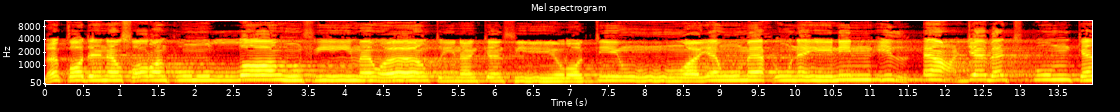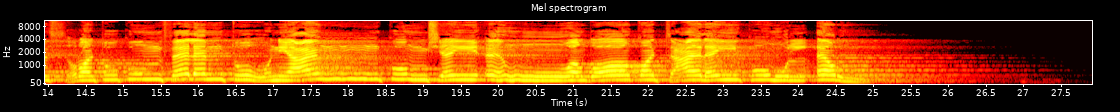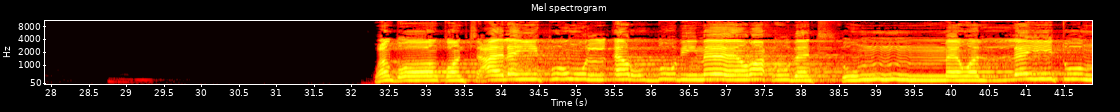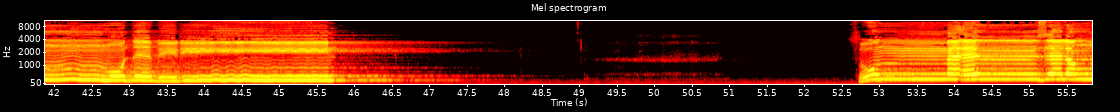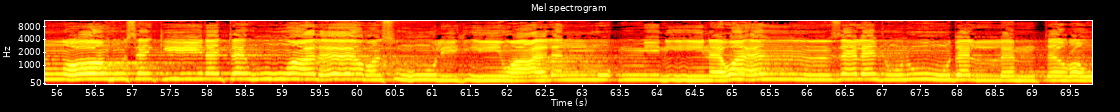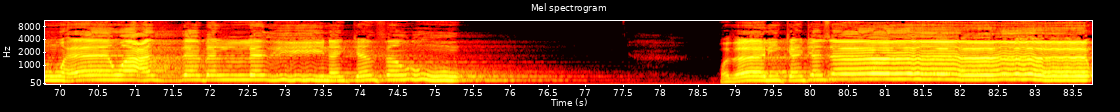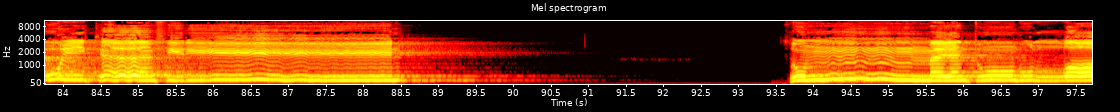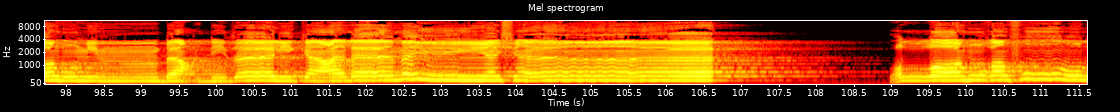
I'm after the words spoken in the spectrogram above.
لقد نصركم الله في مواطن كثيرة ويوم حنين إذ أعجبتكم كثرتكم فلم تغن عنكم شيئا وضاقت عليكم الأرض وضاقت عليكم الأرض بما رحبت ثم وليتم مدبرين. ثم أنزل الله سكينته على رسوله وعلى المؤمنين وأنزل جنودا لم تروها وعذب الذين كفروا. وذلك جزاء ثم يتوب الله من بعد ذلك على من يشاء. والله غفور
